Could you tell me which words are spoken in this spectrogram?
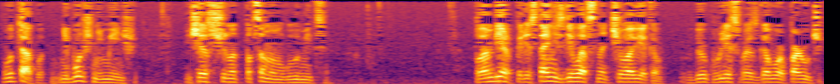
Вот так вот, ни больше, ни меньше. И сейчас еще над пацаном глумиться. Пломбер, перестань издеваться над человеком. Вдруг влез в разговор поручик.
